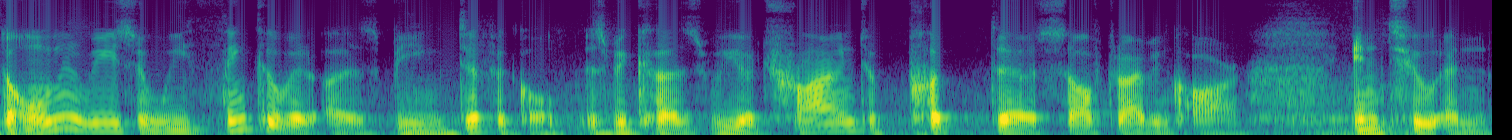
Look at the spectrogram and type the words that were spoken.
The only reason we think of it as being difficult is because we are trying to put the self-driving car into an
